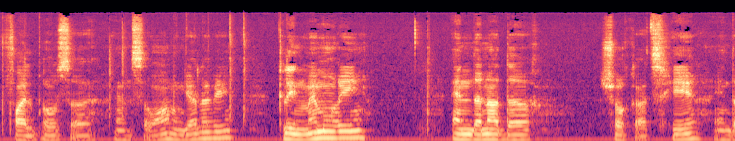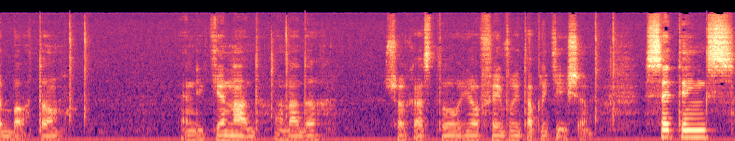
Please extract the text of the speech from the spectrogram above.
file browser and so on gallery clean memory and another shortcuts here in the bottom. And you can add another shortcuts to your favorite application. Settings.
